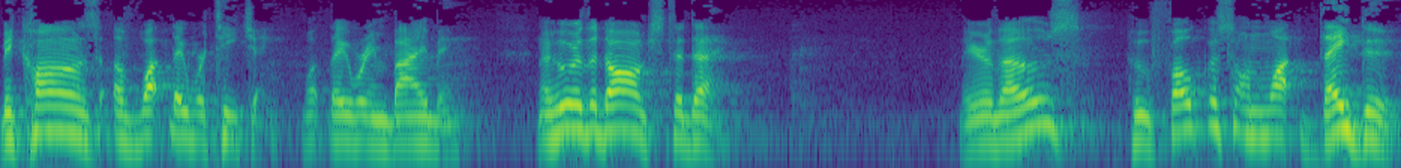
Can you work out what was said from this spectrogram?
because of what they were teaching, what they were imbibing. Now, who are the dogs today? They are those who focus on what they do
